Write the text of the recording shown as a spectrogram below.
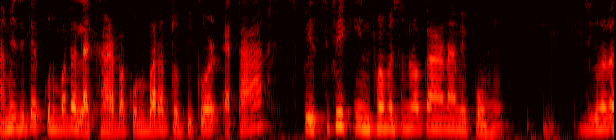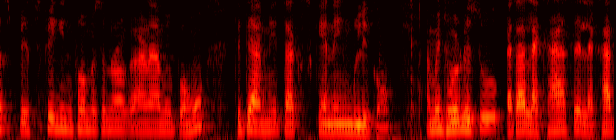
আমি যেতিয়া কোনোবা এটা লেখাৰ বা কোনোবা এটা টপিকৰ এটা স্পেচিফিক ইনফৰ্মেশ্যনৰ কাৰণে আমি পঢ়োঁ যিকোনো এটা স্পেচিফিক ইনফৰ্মেশ্যনৰ কাৰণে আমি পঢ়োঁ তেতিয়া আমি তাক স্কেনিং বুলি কওঁ। আমি ধৰি লৈছোঁ এটা লেখা আছে লেখাত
